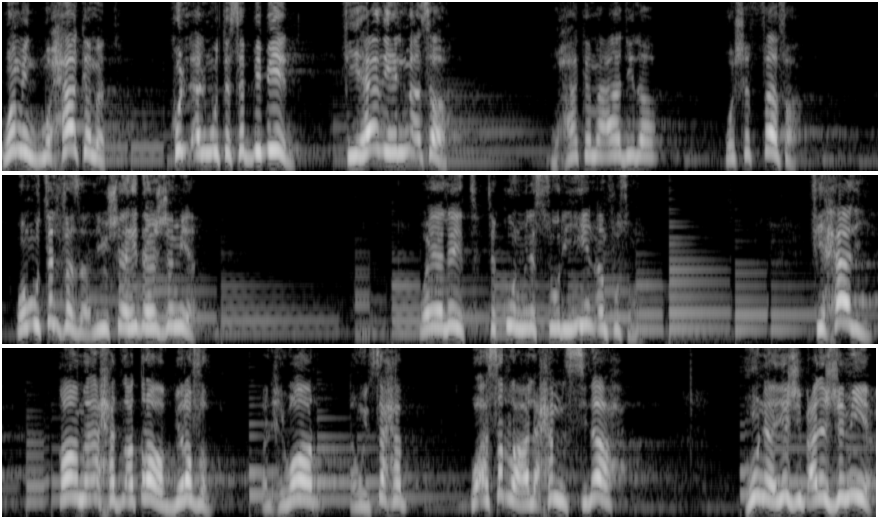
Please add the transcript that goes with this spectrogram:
ومن محاكمة كل المتسببين في هذه المأساة محاكمة عادلة وشفافة ومتلفزة ليشاهدها الجميع. ويا ليت تكون من السوريين أنفسهم. في حال قام أحد الأطراف برفض الحوار أو انسحب وأصر على حمل السلاح هنا يجب على الجميع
